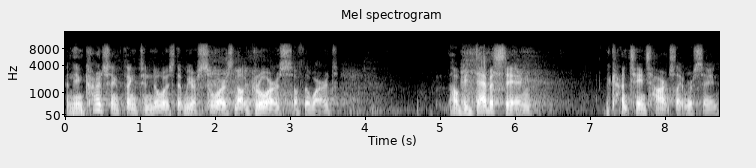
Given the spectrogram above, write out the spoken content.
And the encouraging thing to know is that we are sowers, not growers of the word. That will be devastating. We can't change hearts like we're saying.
